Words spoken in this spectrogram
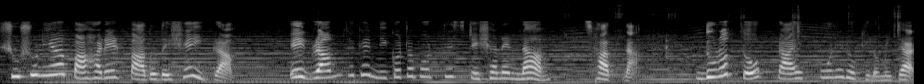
শুশুনিয়া পাহাড়ের পাদদেশে এই গ্রাম। এই গ্রাম থেকে নিকটবর্তী স্টেশনের নাম ছাতনা। দূরত্ব প্রায় পনেরো কিলোমিটার।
